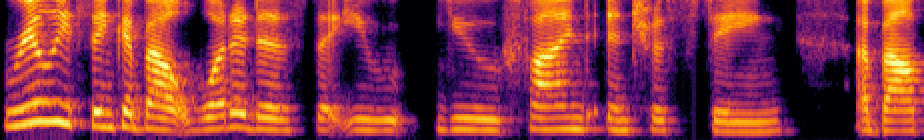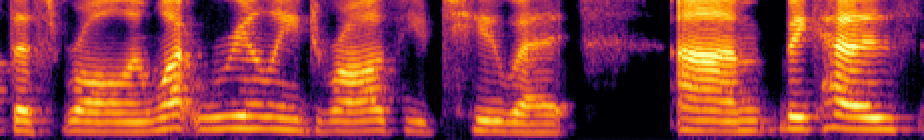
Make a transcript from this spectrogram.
really think about what it is that you you find interesting about this role and what really draws you to it. Um, because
